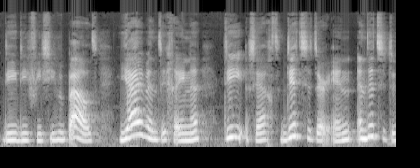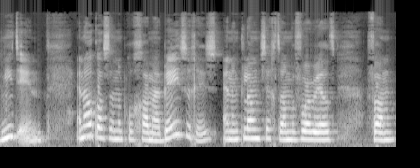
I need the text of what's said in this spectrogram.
die die visie bepaalt. Jij bent degene die zegt: dit zit erin en dit zit er niet in. En ook als dan een programma bezig is en een klant zegt dan bijvoorbeeld van.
